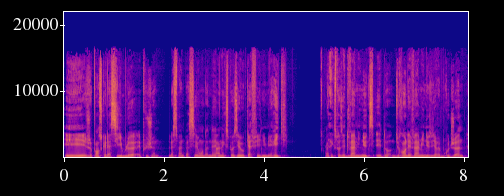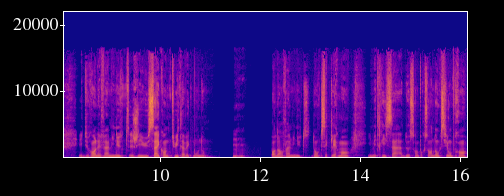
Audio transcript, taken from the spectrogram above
Et je pense que la cible est plus jeune. La semaine passée, on donnait un exposé au café numérique un exposé de 20 minutes. Et dans, durant les 20 minutes, il y avait beaucoup de jeunes. Et durant les 20 minutes, j'ai eu 50 tweets avec mon nom. Mmh. Pendant 20 minutes. Donc, c'est clairement, ils maîtrisent ça à 200%. Donc, si on prend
